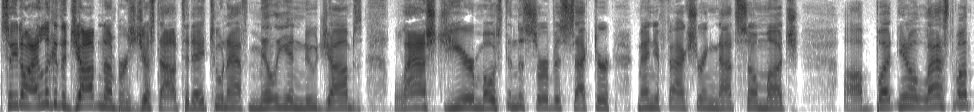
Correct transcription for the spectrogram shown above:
So, you know, I look at the job numbers just out today two and a half million new jobs last year, most in the service sector, manufacturing, not so much. Uh, but, you know, last month,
